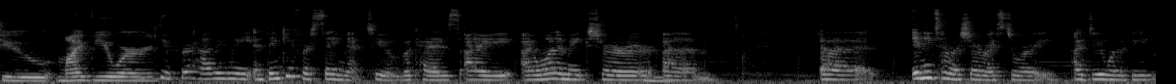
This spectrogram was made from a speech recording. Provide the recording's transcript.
to my viewers. Thank you for having me, and thank you for saying that too, because I I want to make sure. Mm. Um, uh, anytime I share my story, I do want to be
